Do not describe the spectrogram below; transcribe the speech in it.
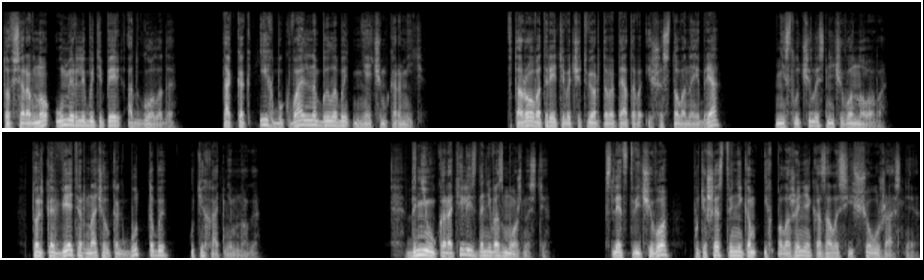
то все равно умерли бы теперь от голода, так как их буквально было бы нечем кормить. 2, 3, 4, 5 и 6 ноября не случилось ничего нового. Только ветер начал как будто бы утихать немного. Дни укоротились до невозможности, вследствие чего путешественникам их положение казалось еще ужаснее.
